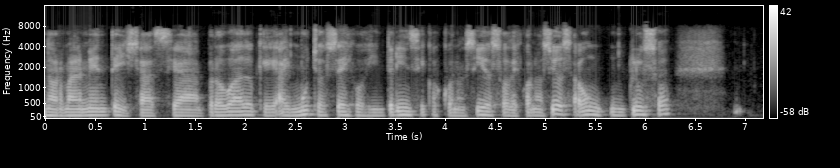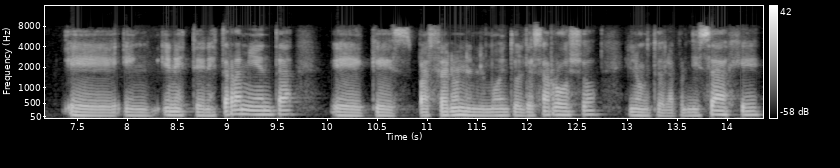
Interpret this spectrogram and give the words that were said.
normalmente, y ya se ha probado que hay muchos sesgos intrínsecos conocidos o desconocidos aún incluso eh, en, este, en esta herramienta eh, que pasaron en el momento del desarrollo, en el momento del aprendizaje,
